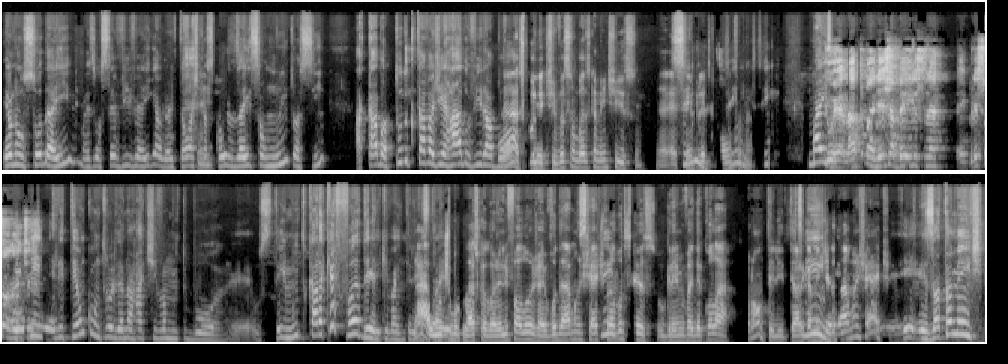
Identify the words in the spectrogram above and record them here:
Eu não sou daí, mas você vive aí, Gabriel. Então acho Sim. que as coisas aí são muito assim acaba tudo que estava de errado vira bom. As coletivas são basicamente isso. É, é sim, sempre esse ponto, sim, né? Sim. Mas, e o Renato maneja bem isso, né? É impressionante, ele, né? Ele tem um controle da narrativa muito boa. É, tem muito cara que é fã dele que vai entrevistar. Ah, o último ele. clássico agora ele falou já. Eu vou dar a manchete para vocês. O Grêmio vai decolar. Pronto, ele teoricamente Sim, ele dá a manchete. Exatamente.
